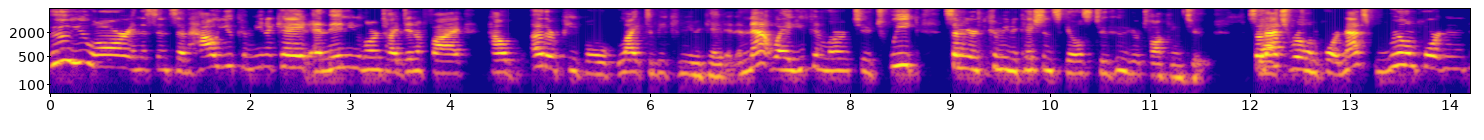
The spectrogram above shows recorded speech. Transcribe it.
who you are in the sense of how you communicate, and then you learn to identify how other people like to be communicated. And that way you can learn to tweak some of your communication skills to who you're talking to. So yeah. that's real important. That's real important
